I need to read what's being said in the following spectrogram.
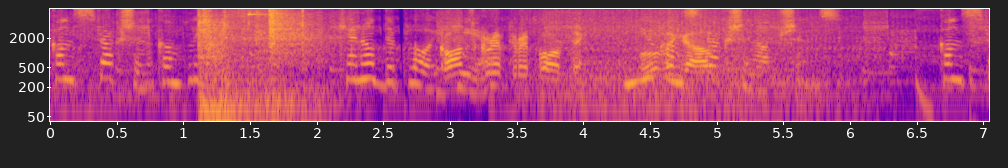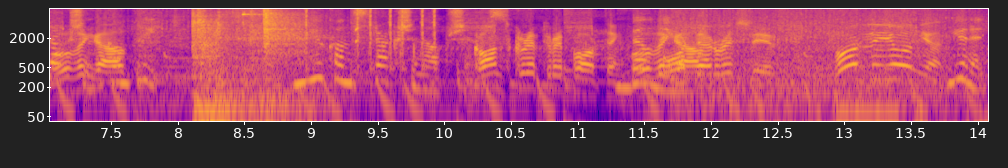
Construction complete. Cannot deploy Conscript reporting. here. New Moving out. construction options. Construction Moving out. complete. New construction options. Conscript reporting. Building. Out. received. For the Union. Unit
